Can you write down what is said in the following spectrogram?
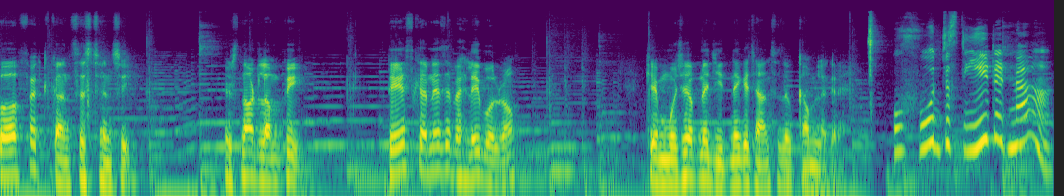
perfect consistency it's not lumpy test करने से पहले ही बोल रहा हूँ कि मुझे अपने जीतने के चांसेस अब कम लग रहे हैं Oh, just eat it ना.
